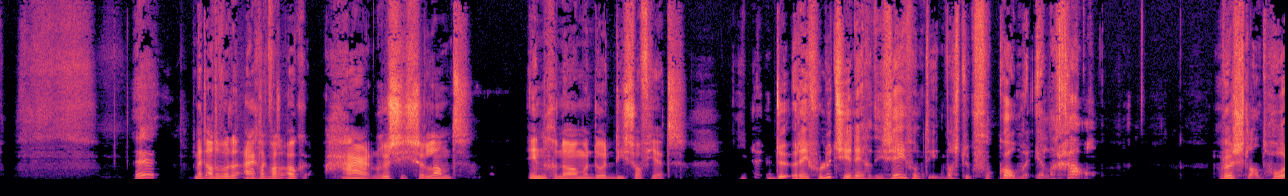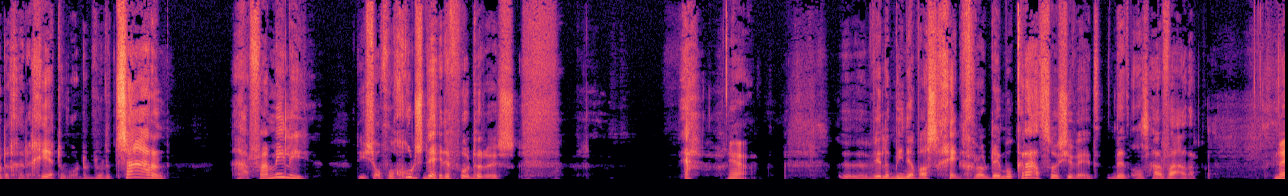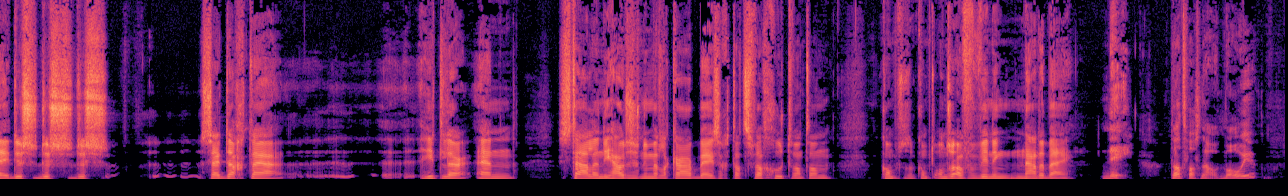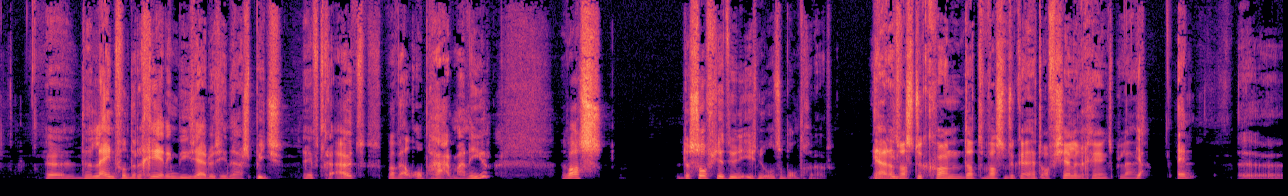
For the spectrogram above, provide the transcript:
Hè? Met andere woorden, eigenlijk was ook haar Russische land ingenomen door die Sovjets. De revolutie in 1917 was natuurlijk volkomen illegaal. Rusland hoorde geregeerd te worden door de tsaren. Haar familie, die zoveel goeds deden voor de Rus. Ja. Uh, Wilhelmina was geen groot democraat, zoals je weet, net als haar vader. Nee, dus, dus, dus eh, zij dacht, nou ja, eh, Hitler en Stalin die houden zich nu met elkaar bezig. Dat is wel goed, want dan komt, komt onze overwinning naderbij. Nee, dat was nou het mooie. Uh, de lijn van de regering die zij dus in haar speech heeft geuit, maar wel op haar manier, was de Sovjet-Unie is nu onze bondgenoot. Ja, dat was natuurlijk gewoon dat was natuurlijk het officiële regeringsbeleid. Ja, en uh,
